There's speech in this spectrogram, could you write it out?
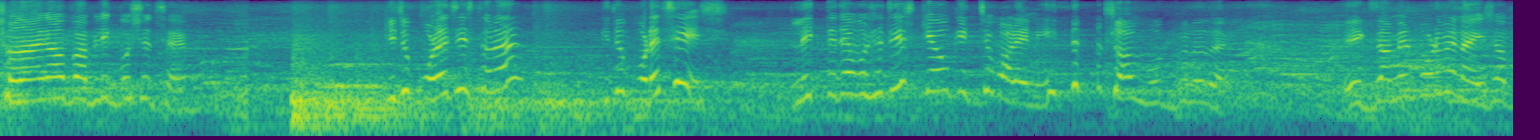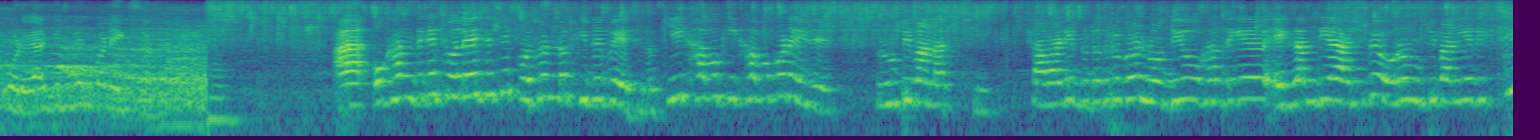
সোনারগাঁও পাবলিক বসেছে। কিছু পড়েছিস তোরা? কিছু পড়েছিস? লিখতে যা বসেছিস কেউ কিচ্ছু পড়েনি সব মুখগুলো দেখ। এক্সামের পড়বে না এইসব পড়বে আর কিছুদিন পরে এক্সাম আর ওখান থেকে চলে এসেছি প্রচণ্ড খিদে পেয়েছিল। কি খাব কি খাব করে এই যে রুটি বানাচ্ছি। সবারই দুটো দুটো করে নদীও ওখান থেকে এক্সাম দিয়ে আসবে ওরও রুটি বানিয়ে দিচ্ছি।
